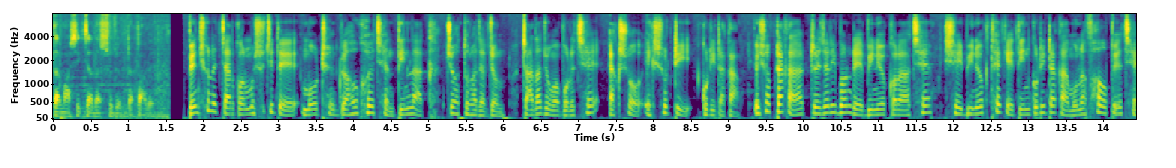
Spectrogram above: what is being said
তার মাসিক চাঁদার সুযোগটা পাবে। পেনশনের চার কর্মসূচিতে মোট গ্রাহক হয়েছেন তিন লাখ চুয়াত্তর হাজার জন। চাঁদা জমা পড়েছে একশো একষট্টি কোটি টাকা। এসব টাকা ট্রেজারি বন্ডে বিনিয়োগ করা আছে। সেই বিনিয়োগ থেকে তিন কোটি টাকা মুনাফাও পেয়েছে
